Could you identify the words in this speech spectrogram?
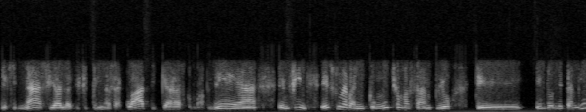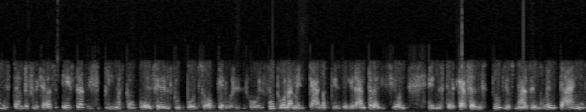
de gimnasia, las disciplinas acuáticas como apnea, en fin, es un abanico mucho más amplio que en donde también están reflejadas estas disciplinas como puede ser el fútbol soccer o el, o el fútbol americano que es de gran tradición en nuestra casa de estudios más de 90 años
